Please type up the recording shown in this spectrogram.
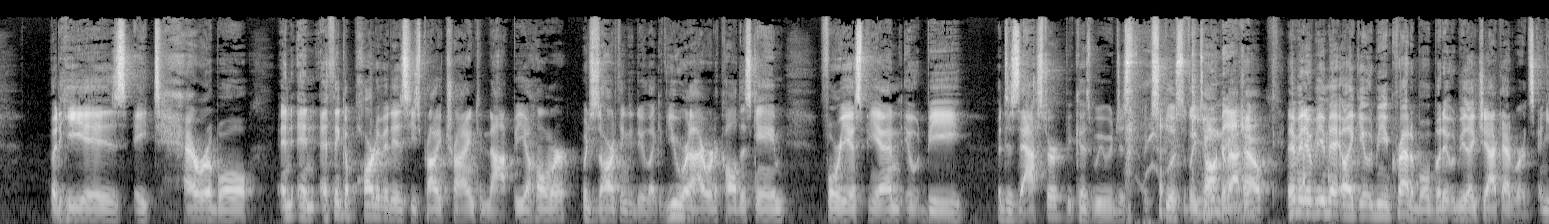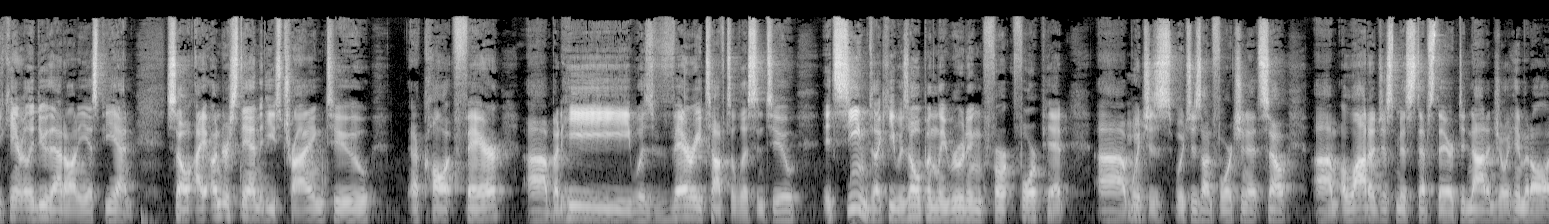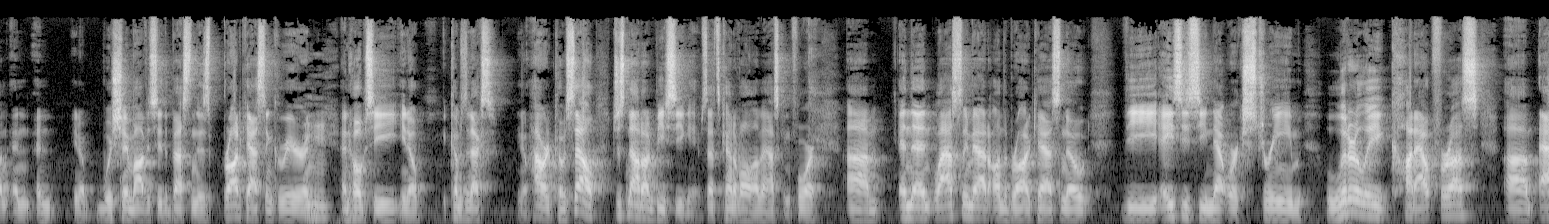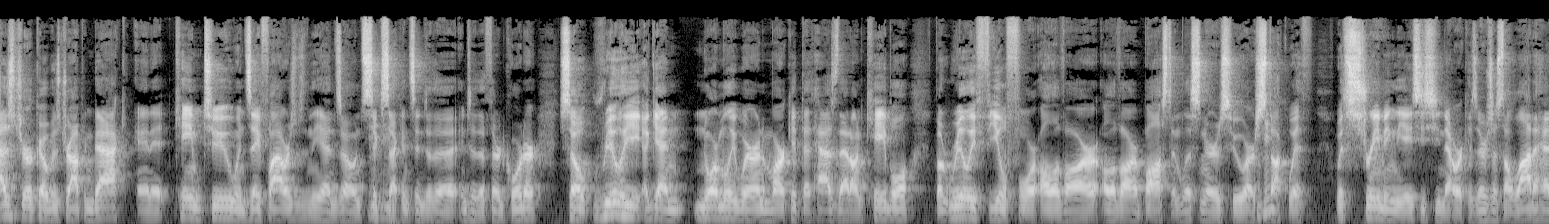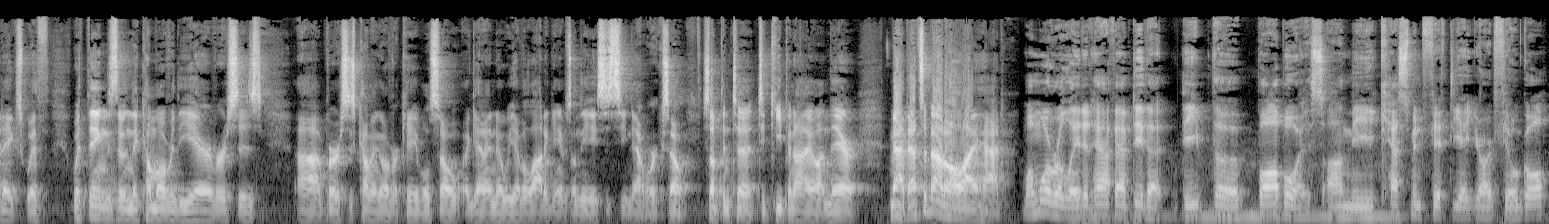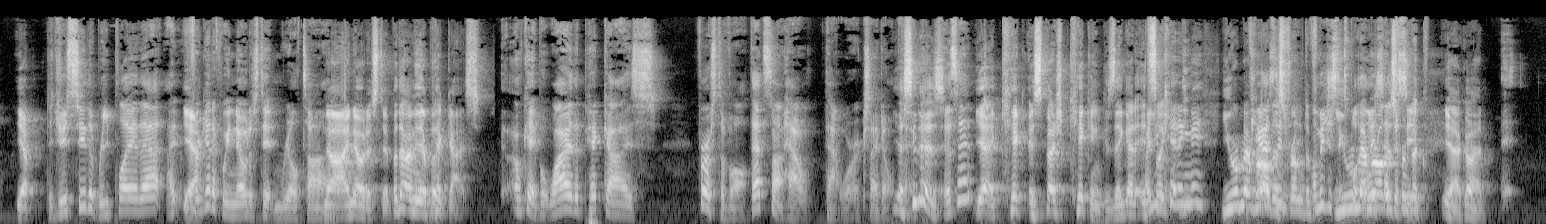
but he is a terrible and and I think a part of it is he's probably trying to not be a homer, which is a hard thing to do. Like if you and I were to call this game for ESPN, it would be a disaster because we would just exclusively talk about how I mean it would be like it would be incredible, but it would be like Jack Edwards, and you can't really do that on ESPN. So I understand that he's trying to call it fair, uh, but he was very tough to listen to. It seemed like he was openly rooting for for Pitt uh, mm-hmm. which is which is unfortunate. So um, a lot of just missteps there. Did not enjoy him at all, and, and, and you know wish him obviously the best in his broadcasting career, and mm-hmm. and hopes he you know becomes the next you know Howard Cosell, just not on BC games. That's kind of all I'm asking for. Um, and then lastly, Matt, on the broadcast note, the ACC network stream literally cut out for us um, as Jerko was dropping back, and it came to when Zay Flowers was in the end zone 6 mm-hmm. seconds into the into the third quarter. So really, again, normally we're in a market that has that on cable, but really feel for all of our all of our Boston listeners who are mm-hmm. stuck with with streaming the ACC network because there's just a lot of headaches with with things when they come over the air versus uh, versus coming over cable. So again, I know we have a lot of games on the ACC network, so something to, to keep an eye on there. Matt, that's about all I had. One more related half empty that the the ball boys on the Kessman 58 yard field goal. Yep. Did you see the replay of that? I yeah. forget if we noticed it in real time. No, I noticed it, but I mean they're but, Pitt guys. Okay, but why are the pick guys? First of all, that's not how that works. I don't. Yes, think. it is. Is it? Yeah, kick, especially kicking because they got. It's Are you like, kidding me? You remember all this from the? Let me just. You remember all this from the? Yeah, go ahead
